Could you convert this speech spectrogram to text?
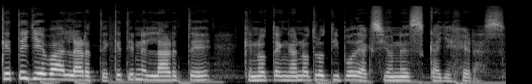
¿Qué te lleva al arte? ¿Qué tiene el arte que no tengan otro tipo de acciones callejeras?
